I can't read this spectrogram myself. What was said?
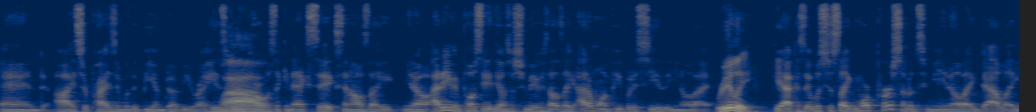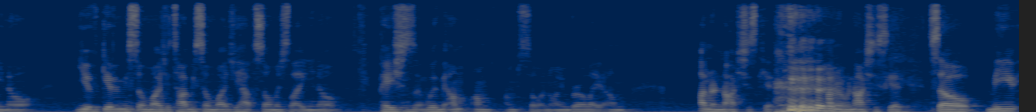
And I surprised him with a BMW, right? His dream Wow. car was like an X6, and I was like, you know, I didn't even post anything on social media because I was like, I don't want people to see that, you know, like Really? Yeah, because it was just like more personal to me, you know, like dad, like you know, you've given me so much. You taught me so much. You have so much like you know patience with me. I'm I'm I'm so annoying, bro. Like I'm I'm an obnoxious kid. I'm an obnoxious kid. So me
